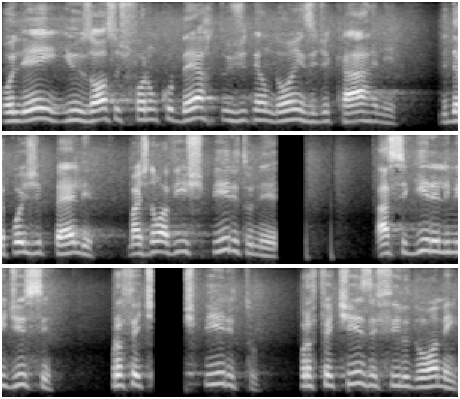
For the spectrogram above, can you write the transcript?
Olhei e os ossos foram cobertos de tendões e de carne, e depois de pele, mas não havia espírito nele. A seguir ele me disse: Profetize espírito, profetize, filho do homem,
